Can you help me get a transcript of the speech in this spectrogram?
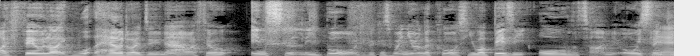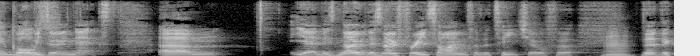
I feel like, what the hell do I do now? I feel instantly bored because when you're on the course, you are busy all the time. You're always thinking, of what are we doing next? Um, yeah, there's no there's no free time for the teacher or for Mm. the the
